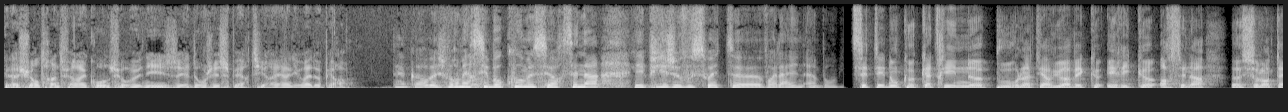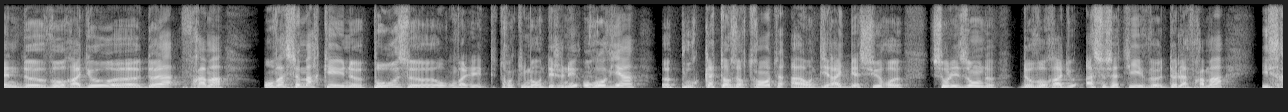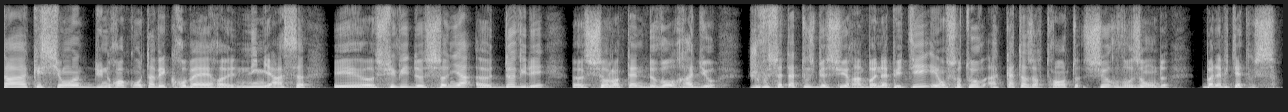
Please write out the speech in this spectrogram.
Et là, je suis en train de faire un conte sur Venise et dont j'espère tirer un livret d'opéra. D'accord, ben je vous remercie beaucoup, Monsieur Orsena, et puis je vous souhaite euh, voilà un bon. C'était donc Catherine pour l'interview avec Eric Orsena sur l'antenne de vos radios de la Frama. On va se marquer une pause, euh, on va aller tranquillement déjeuner. On revient euh, pour 14h30 en direct, bien sûr, euh, sur les ondes de vos radios associatives de la Frama. Il sera question d'une rencontre avec Robert Nimias et suivi de Sonia Devillé sur l'antenne de vos radios. Je vous souhaite à tous bien sûr un bon appétit et on se retrouve à 14h30 sur vos ondes. Bon appétit à tous.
